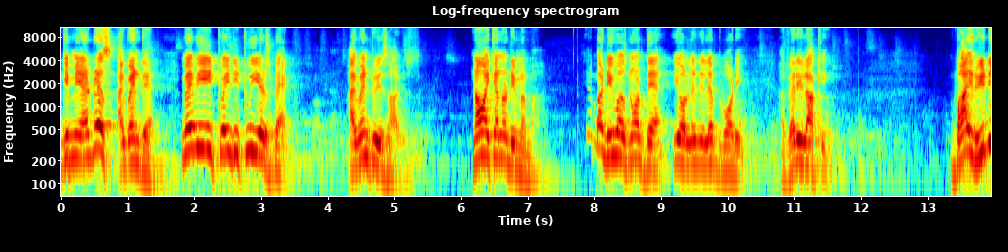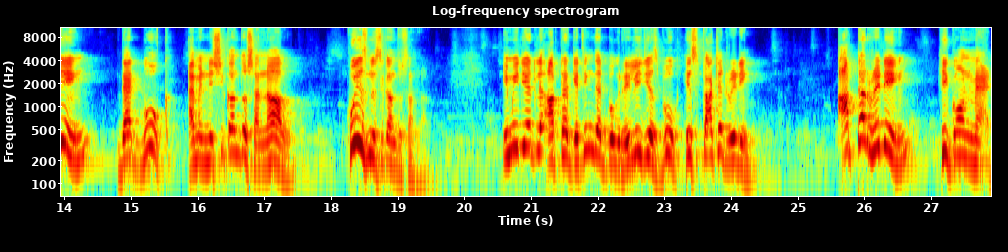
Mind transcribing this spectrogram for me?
Give me address, I went there. Maybe 22 years back, I went to his house. Now I cannot remember. But he was not there. He already left body. I was very lucky. By reading that book, I mean Nishikanto Sanyal, who is Nishikanto Sanyal? Immediately after getting that book, religious book, he started reading. After reading, he gone mad.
